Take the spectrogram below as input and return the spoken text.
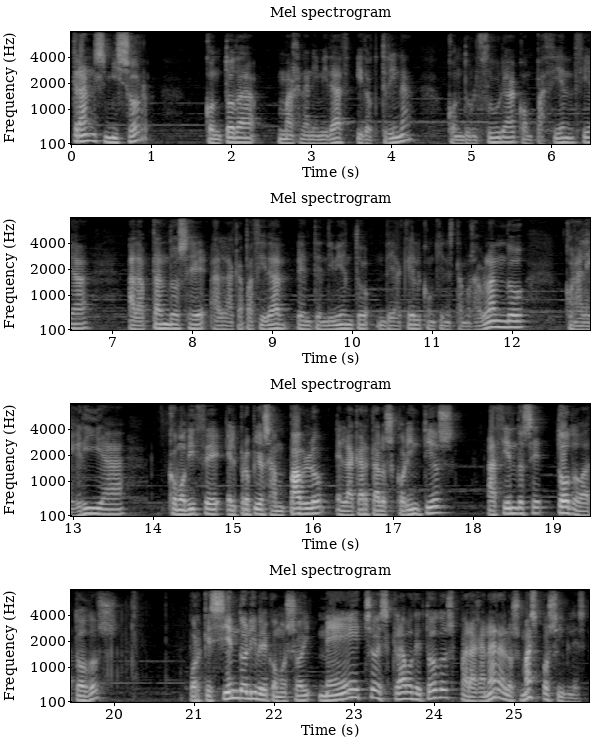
transmisor con toda magnanimidad y doctrina, con dulzura, con paciencia, adaptándose a la capacidad de entendimiento de aquel con quien estamos hablando, con alegría, como dice el propio San Pablo en la carta a los Corintios, haciéndose todo a todos, porque siendo libre como soy, me he hecho esclavo de todos para ganar a los más posibles,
